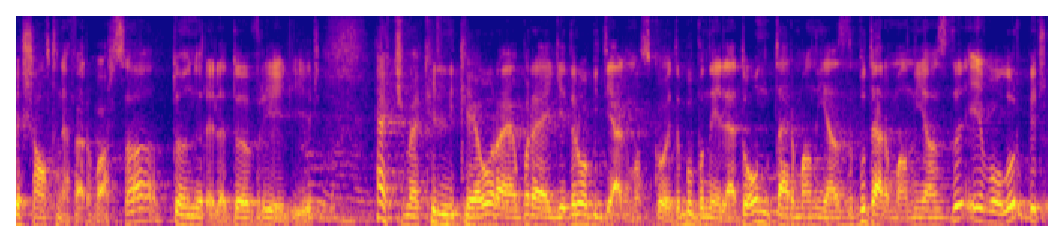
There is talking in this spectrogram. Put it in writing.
5-6 nəfər varsa, dönür elə dövrə eləyir. Həkimə, klinikaya, oraya, buraya gedir, o bir diaqnoz qoydu, bu bunu elədi, onun dərmanı yazdı, bu dərmanı yazdı, ev olur bir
